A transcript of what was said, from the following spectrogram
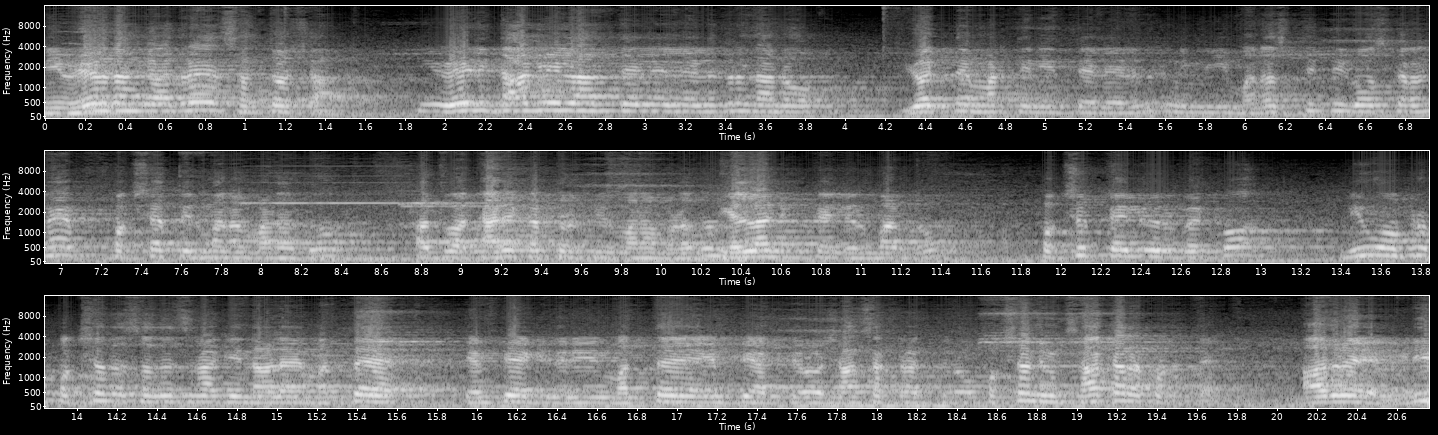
ನೀವು ಹೇಳ್ದಂಗಾದ್ರೆ ಸಂತೋಷ. ನೀವು ಹೇಳಿದ್ದಾಗಲಿಲ್ಲ ಅಂತ ಹೇಳಿ ಹೇಳಿದ್ರೆ ನಾನು ಯೋಚನೆ ಮಾಡ್ತೀನಿ ಅಂತ ಹೇಳಿ ಹೇಳಿದ್ರೆ ನಿಮ್ಮ ಈ ಮನಸ್ಥಿತಿಗೋಸ್ಕರನೇ ಪಕ್ಷ ತೀರ್ಮಾನ ಮಾಡೋದು ಅಥವಾ ಕಾರ್ಯಕರ್ತರು ತೀರ್ಮಾನ ಮಾಡೋದು ಎಲ್ಲ ನಿಮ್ಮ ಕೈಲಿ ಇರಬಾರ್ದು. ಪಕ್ಷದ ಕೈಲೂ ಇರಬೇಕು. ನೀವು ಒಬ್ರು ಪಕ್ಷದ ಸದಸ್ಯರಾಗಿ ನಾಳೆ ಮತ್ತೆ ಎಂ ಪಿ ಆಗಿದ್ದೀರಿ, ಮತ್ತೆ ಎಂ ಪಿ ಆಗ್ತಿರೋ, ಶಾಸಕರಾಗ್ತಿರೋ, ಪಕ್ಷ ನಿಮ್ಗೆ ಸಹಕಾರ ಕೊಡುತ್ತೆ. ಆದರೆ ಇಡೀ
